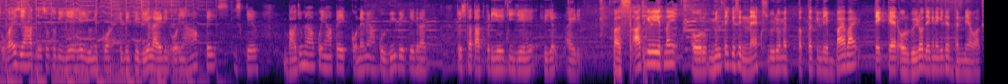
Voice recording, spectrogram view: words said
तो वाइज यहाँ देख सकते हो कि ये है यूनिकॉर्न हेवी की रियल आईडी और यहाँ पे इसके बाजू में आपको यहाँ पे एक कोने में आपको वी बेच देख रहा है। तो इसका तात्पर्य ये है कि ये है रियल आईडी बस आज के लिए इतना ही। और मिलते किसी नेक्स्ट वीडियो में। तब तक के लिए बाय बाय टेक केयर और वीडियो देखने के लिए धन्यवाद।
